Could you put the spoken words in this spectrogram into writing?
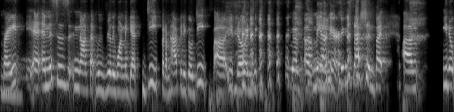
Right? Mm. and this is not that we really want to get deep but i'm happy to go deep uh, you know and we, we have Help me out here. session but um, you know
